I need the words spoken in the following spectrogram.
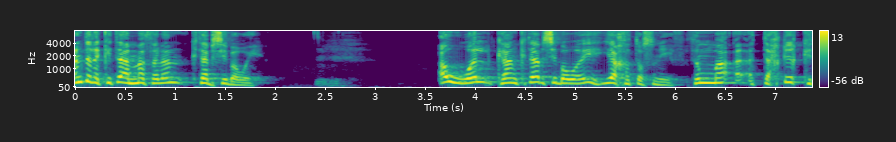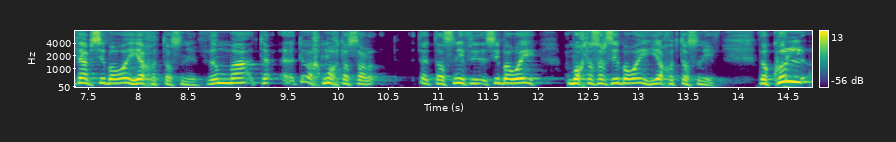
عندنا كتاب مثلا كتاب سيبويه. أول كان كتاب سيبويه ياخذ تصنيف ثم التحقيق كتاب سيبويه ياخذ تصنيف ثم مختصر تصنيف سيبويه مختصر سيبويه ياخذ تصنيف. فكل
